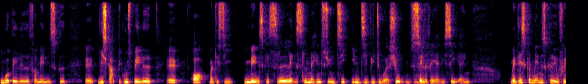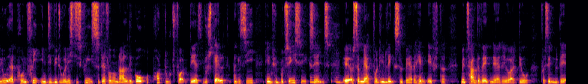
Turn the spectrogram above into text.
urbillede for mennesket. Øh, vi skabte Guds billede, øh, og man kan sige, menneskets længsel med hensyn til individuation, mm. selvrealisering. Men det skal mennesket jo finde ud af på en fri individualistisk vis, så derfor må man aldrig gå og pådute folk det, at du skal. Man kan sige, det er en hypotese, ikke sandt? Mm. Mm. Og så mærke, hvor din længsel bærer dig hen efter. Men tankevækkende er det jo, at det var for eksempel der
